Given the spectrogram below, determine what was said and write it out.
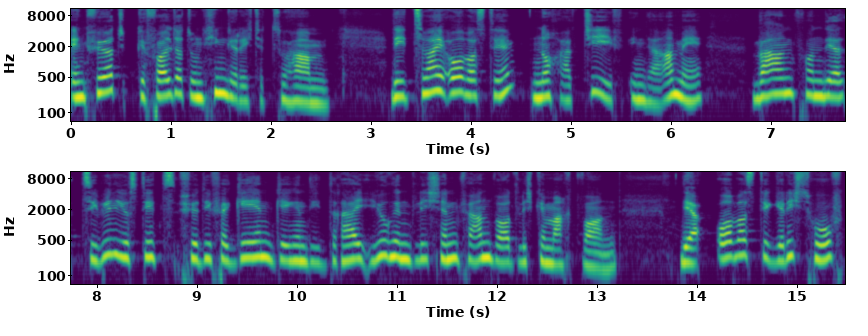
entführt, gefoltert und hingerichtet zu haben. Die zwei Oberste, noch aktiv in der Armee, waren von der Ziviljustiz für die Vergehen gegen die drei Jugendlichen verantwortlich gemacht worden. Der oberste Gerichtshof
